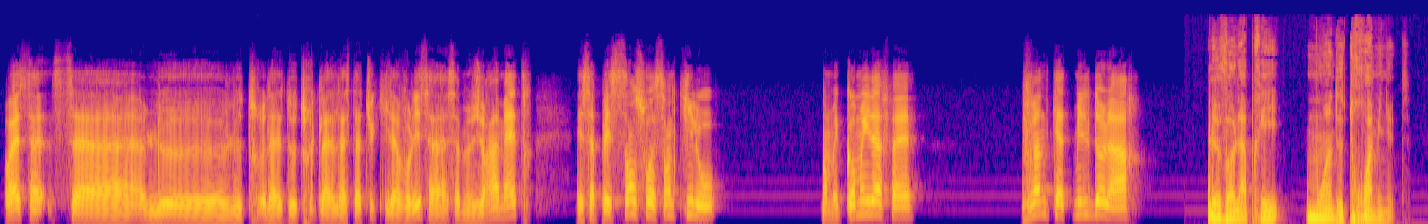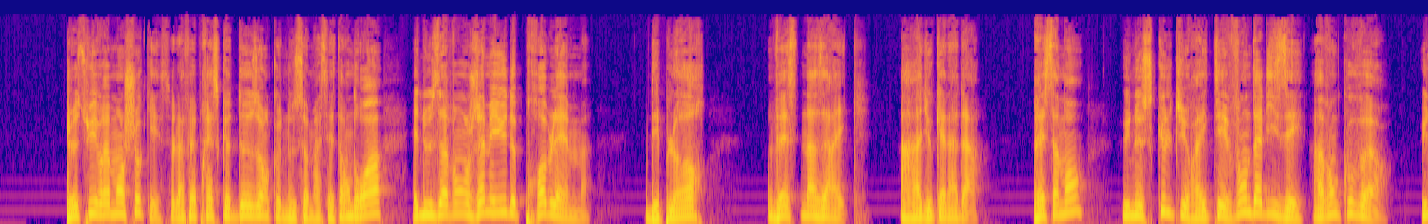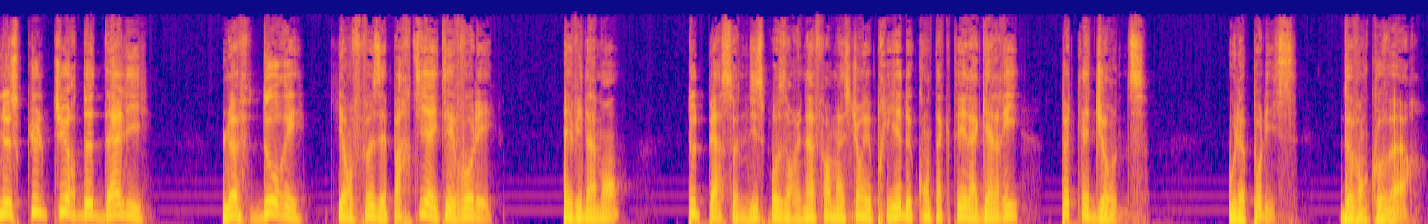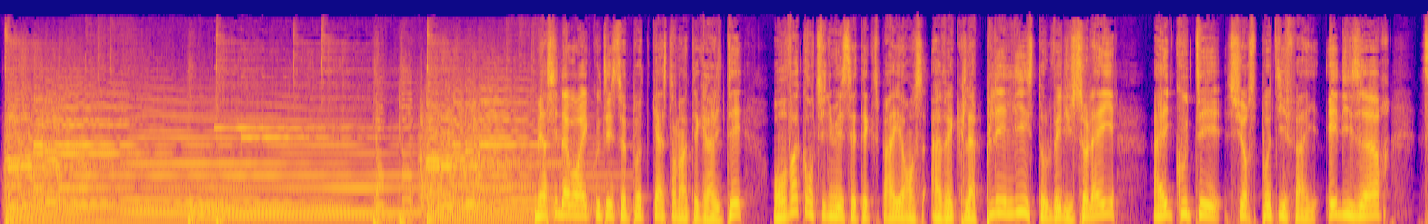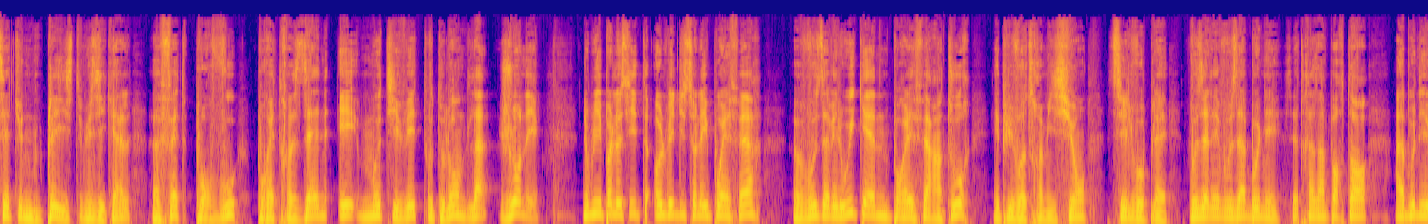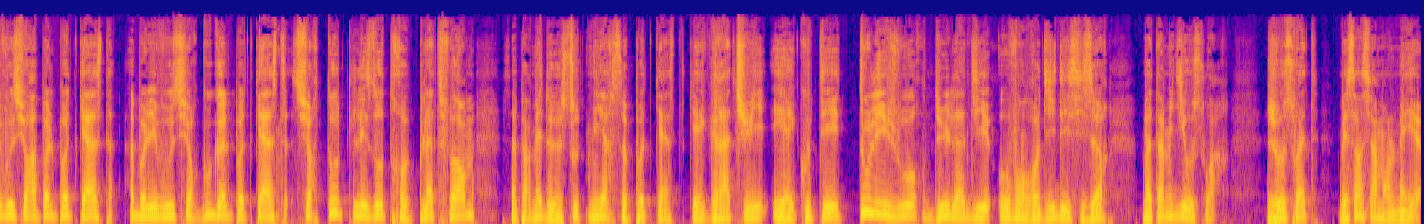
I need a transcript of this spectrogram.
Ouais, ça, le, le, la, truc, la, statue qu'il a volée, ça, ça mesure un mètre et ça pèse 160 kilos. Non mais comment il a fait? 24 000 dollars. Le vol a pris moins de 3 minutes. Je suis vraiment choqué. Cela fait presque deux ans que nous sommes à cet endroit et nous n'avons jamais eu de problème. Déplore Vest Nazarek à Radio-Canada. Récemment, une sculpture a été vandalisée à Vancouver. Une sculpture de Dali. L'œuf doré qui en faisait partie a été volé. Évidemment, toute personne disposant d'une information est priée de contacter la galerie Putley Jones ou la police de Vancouver. Merci d'avoir écouté ce podcast en intégralité. On va continuer cette expérience avec la playlist au lever du soleil à écouter sur Spotify et Deezer. C'est une playlist musicale euh, faite pour vous, pour être zen et motivé tout au long de la journée. N'oubliez pas le site auleverdusoleil.fr. Vous avez le week-end pour aller faire un tour. Et puis votre mission, s'il vous plaît, vous allez vous abonner. C'est très important. Abonnez-vous sur Apple Podcast, abonnez-vous sur Google Podcast, sur toutes les autres plateformes. Ça permet de soutenir ce podcast qui est gratuit et à écouter tous les jours du lundi au vendredi dès 6h, matin, midi au soir. Je vous souhaite, mais sincèrement le meilleur.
